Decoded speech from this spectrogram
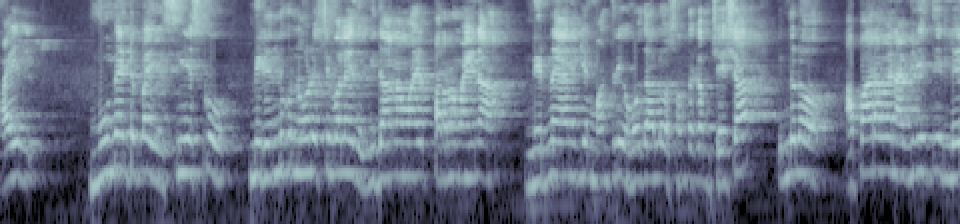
ఫైల్. మూమెంట్పై సిఎస్కు మీరు ఎందుకు నోటీస్ ఇవ్వలేదు? విధానపరమైన నిర్ణయానికి మంత్రి హోదాలో సంతకం చేశా. ఇందులో అపారమైన అవినీతి లే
